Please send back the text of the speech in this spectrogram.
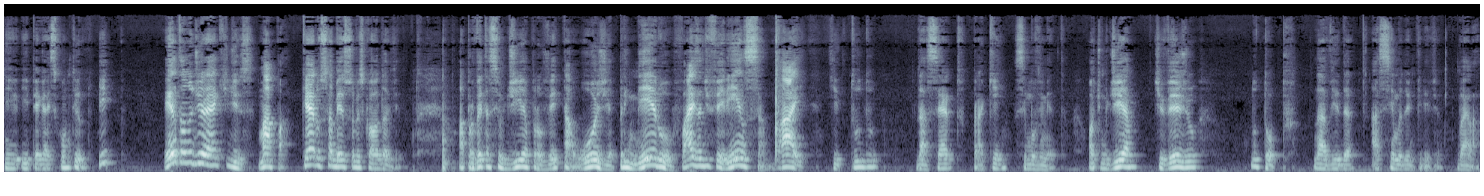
e, e, e, pegar esse conteúdo. E entra no direct e diz: Mapa, quero saber sobre a escola da vida. Aproveita seu dia, aproveita hoje. É primeiro, faz a diferença. Vai, que tudo dá certo para quem se movimenta. Ótimo dia, te vejo no topo, na vida acima do incrível. Vai lá.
